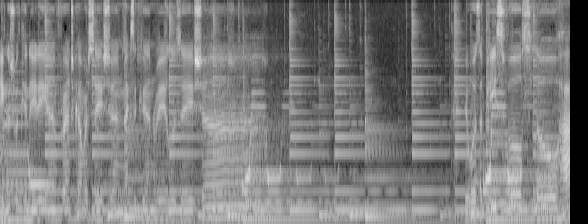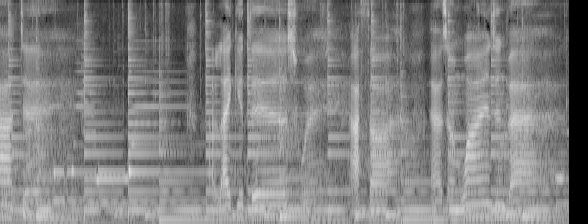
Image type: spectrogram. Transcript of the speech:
English with Canadian, French conversation, Mexican realization. It was a peaceful, slow, hot day. I like it this way, I thought, as I'm winding back,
